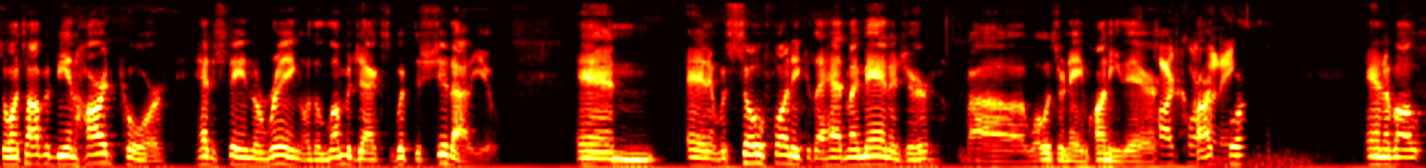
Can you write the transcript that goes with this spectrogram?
So on top of being hardcore, you had to stay in the ring or the lumberjacks whipped the shit out of you. And and it was so funny because I had my manager, uh, what was her name, Honey there. Hardcore Honey. And about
